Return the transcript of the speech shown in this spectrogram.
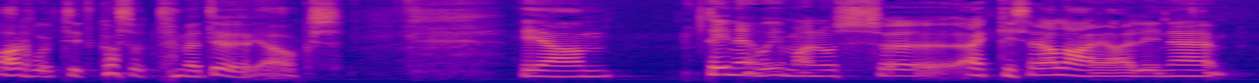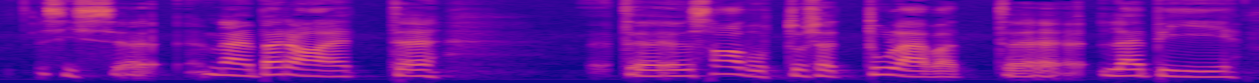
arvutit kasutame töö jaoks. ja teine võimalus, äh, äkki see alaealine siis äh, näeb ära, et, et saavutused tulevad läbi äh,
